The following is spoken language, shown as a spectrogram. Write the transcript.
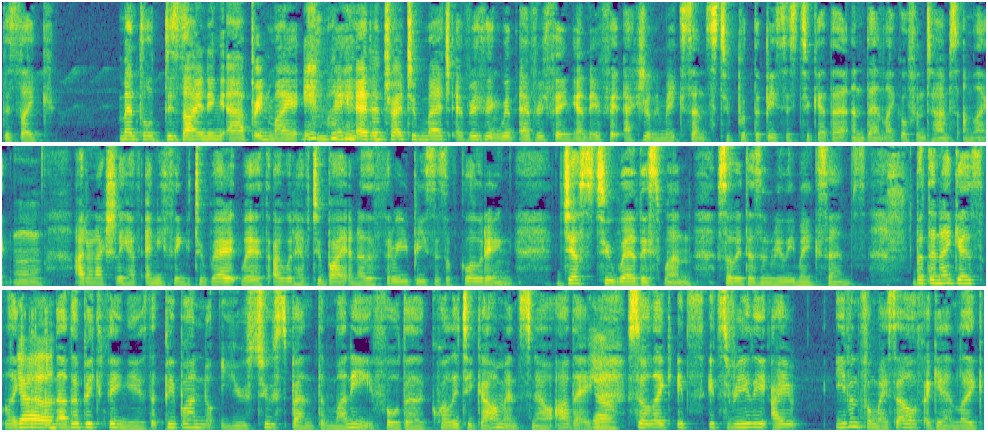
this like mental designing app in my in my head and try to match everything with everything and if it actually makes sense to put the pieces together and then like oftentimes i'm like mm, i don't actually have anything to wear it with i would have to buy another three pieces of clothing just to wear this one so it doesn't really make sense but then i guess like yeah. another big thing is that people are not used to spend the money for the quality garments now are they yeah. so like it's it's really i even for myself again like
